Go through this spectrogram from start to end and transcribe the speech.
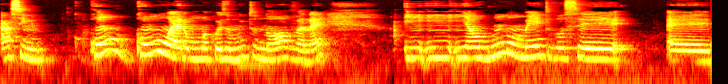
assim, como, como era uma coisa muito nova, né? Em, em, em algum momento você é,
